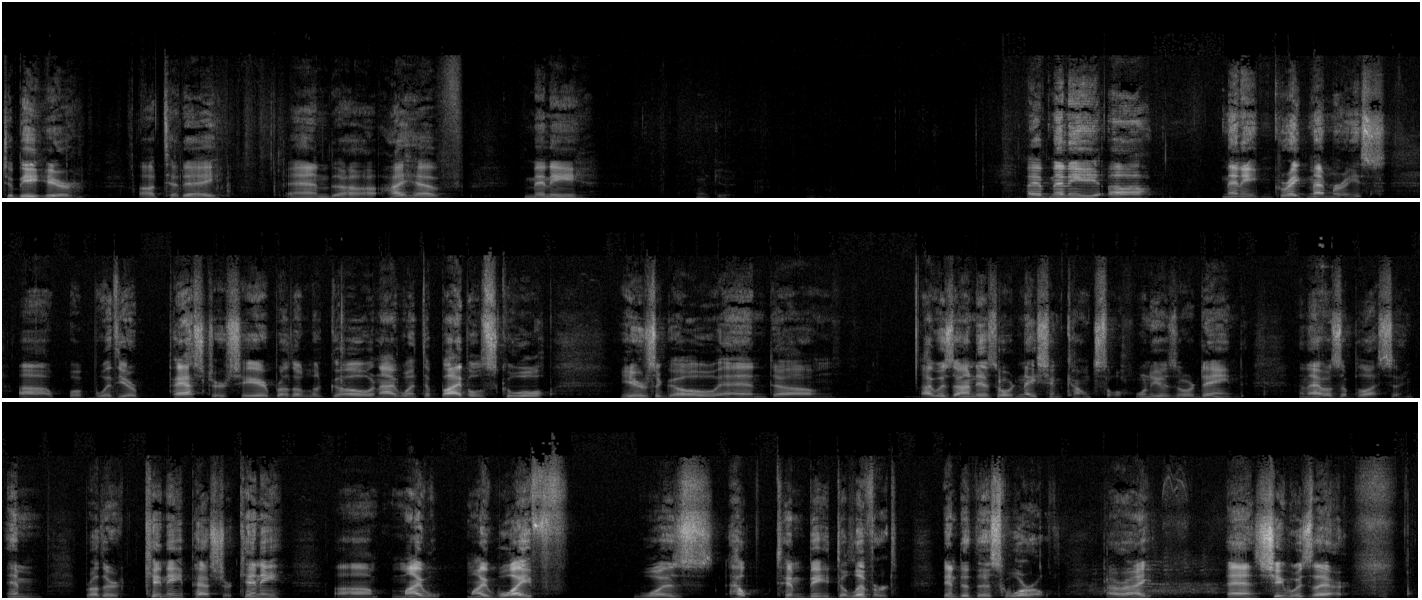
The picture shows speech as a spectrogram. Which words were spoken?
to be here uh, today. And uh, I have many. Thank you. I have many, uh, many great memories uh, with your pastors here, Brother Legault, and I went to Bible school years ago, and um, I was on his ordination council when he was ordained, and that was a blessing. Him, Brother Kinney, Pastor Kinney, um, my my wife was helped him be delivered into this world. All right, and she was there,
